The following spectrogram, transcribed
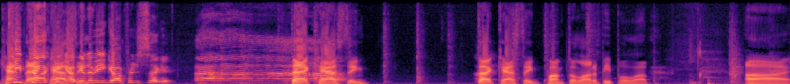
ca- keep talking. I'm going to be gone for just a second. Ah! that casting, that casting pumped a lot of people up. Uh, yeah.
